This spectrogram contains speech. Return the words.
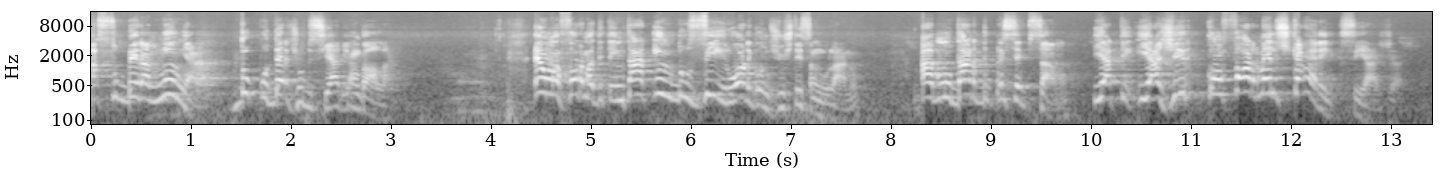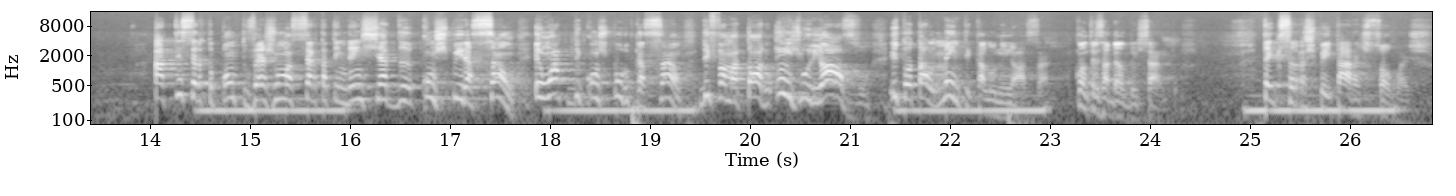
a soberania do poder judiciário em Angola. É uma forma de tentar induzir o órgão de justiça angolano a mudar de percepção e, a, e agir conforme eles querem que se haja até certo ponto vejo uma certa tendência de conspiração. É um ato de conspuração, difamatório, injurioso e totalmente caluniosa contra Isabel dos Santos. Tem que se respeitar as pessoas.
